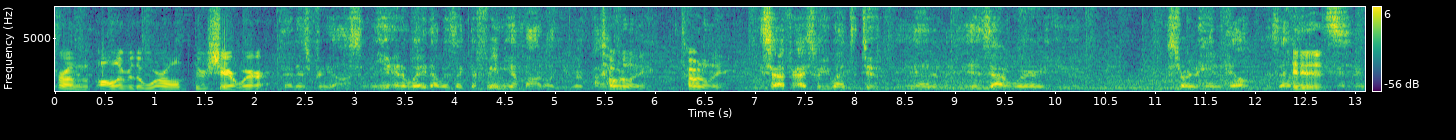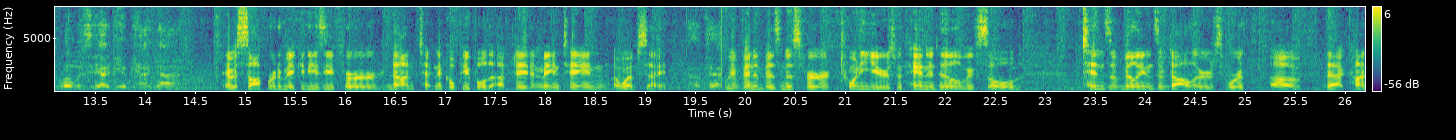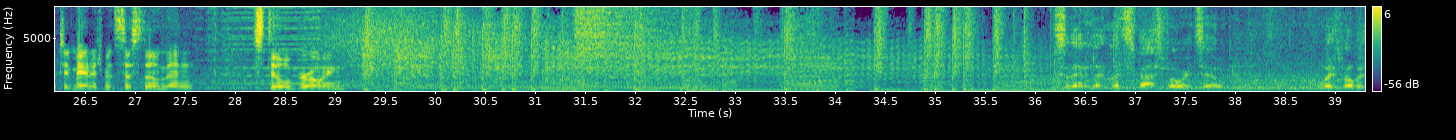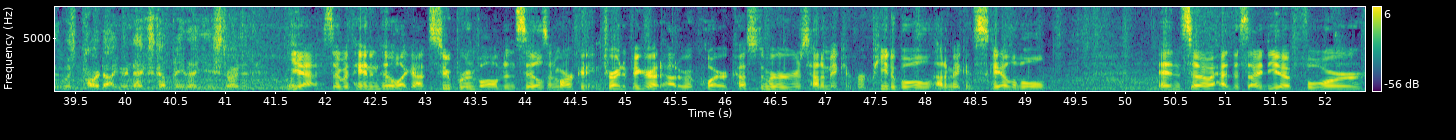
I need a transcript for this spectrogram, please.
from all over the world through shareware. That is pretty awesome. In a way, that was like the freemium model you were pioneering. Totally, totally. So after high school, you went to Duke, and is that where you started Hannon Hill? Is that It like- is. And, and what was the idea behind that? It was software to make it easy for non-technical people to update and maintain a website. Okay. We've been in business for 20 years with Hannon Hill. We've sold tens of millions of dollars worth of that content management system and still growing. So then let, us let's fast forward. So, was what was, was Pardot your next company that you started? Yeah, so with Hannon Hill, I got super involved in sales and marketing, trying to figure out how to acquire customers, how to make it repeatable, how to make it scalable. And so I had this idea for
